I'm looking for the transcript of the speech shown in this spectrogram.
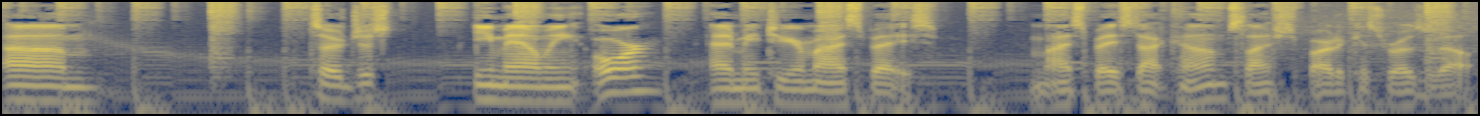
um, so just email me or add me to your MySpace. MySpace.com slash Spartacus Roosevelt.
